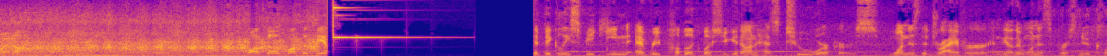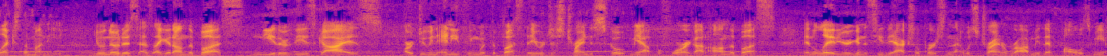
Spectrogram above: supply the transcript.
Bueno. ¿Cuánto, cuánto tiempo? Typically speaking, every public bus you get on has two workers. One is the driver, and the other one is the person who collects the money. You'll notice as I get on the bus, neither of these guys are doing anything with the bus. They were just trying to scope me out before I got on the bus. And later you're gonna see the actual person that was trying to rob me that follows me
